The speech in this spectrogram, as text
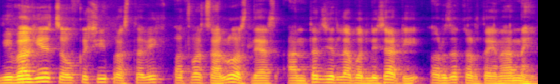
विभागीय चौकशी प्रास्ताविक अथवा चालू असल्यास आंतरजिल्हा बदलीसाठी अर्ज करता येणार नाही.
